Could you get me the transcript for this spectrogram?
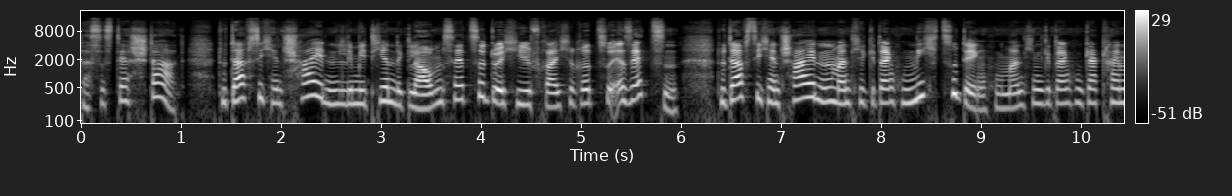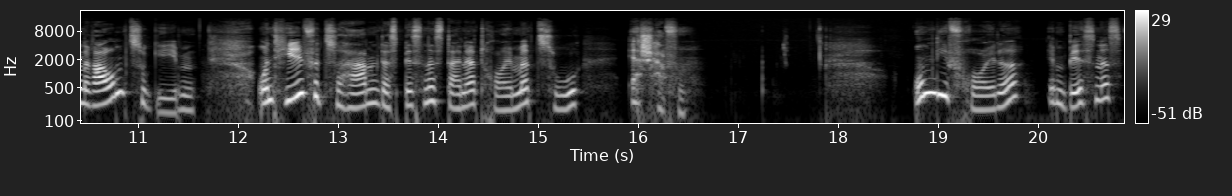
Das ist der Start. Du darfst dich entscheiden, limitierende Glaubenssätze durch hilfreichere zu ersetzen. Du darfst dich entscheiden, manche Gedanken nicht zu denken, manchen Gedanken gar keinen Raum zu geben und Hilfe zu haben, das Business deiner Träume zu erschaffen. Um die Freude im Business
